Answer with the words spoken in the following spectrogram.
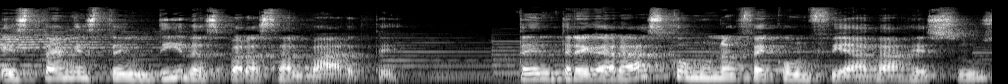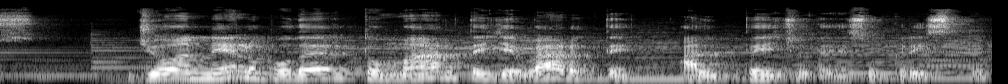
están extendidas para salvarte. ¿Te entregarás con una fe confiada a Jesús? Yo anhelo poder tomarte y llevarte al pecho de Jesucristo.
